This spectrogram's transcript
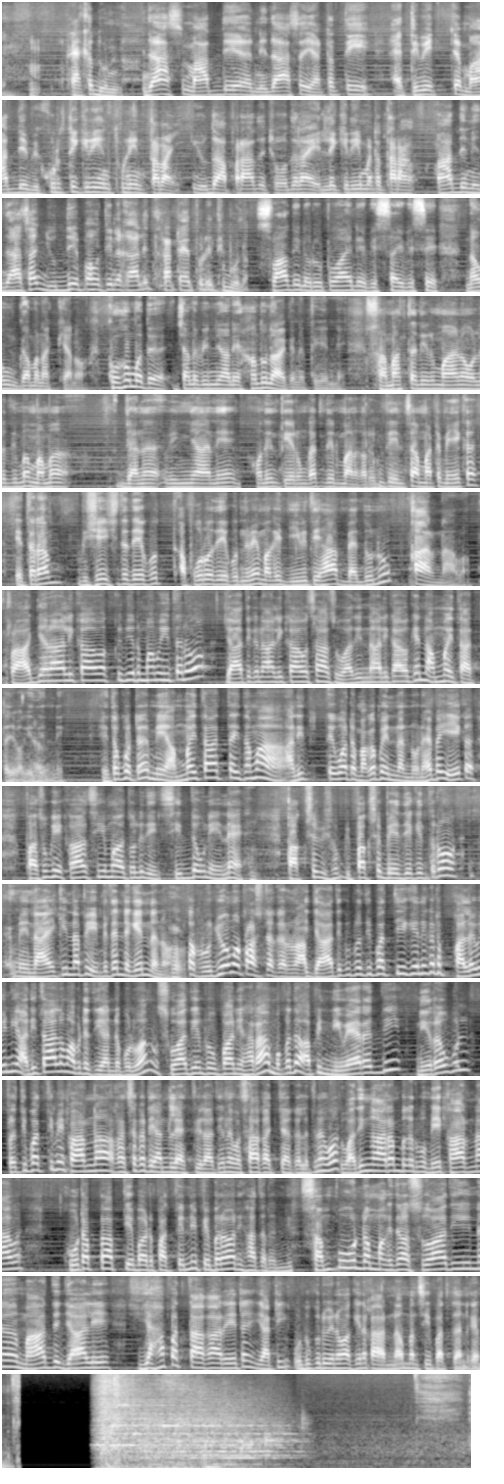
රැක දුන්න. නිදහස් මාධ්‍ය නිදහස යටතේ ඇතිවෙච්ච මාධ්‍ය විකෘති කිරීම තුළින් තමයි යුද අපරාධ චෝදනා එල්ල කිරීමට තරම් මාධ්‍ය නිදහසත් යුද්ධය පවතින කාලෙත් රට ඇතුළි තිබුණ. ස්වාධීන රූපවායනය විස්සයි විස්සේ නවුම් ගමනක් යනවා. කොහොමද ජනවිඤ්ඥානය හඳුනාගෙන තියෙන්නේ. සමස්ත නිර්මාණ ඔලදිම මම ජන විඤ්ඥානය හොඳින් තේරුම්ගත් නිර්මාණකරු නිසා මට මේක එතරම් විශේෂිත දෙයකුත් අපූරෝදයකුත් නෙේ මගේ ජීවිතය හා බැඳුණු කාරණාව. රාජ්‍ය නාලිකාවක් විදිර ම හිතනවා ජාතික නාලිකාව සහ සුවාධින් නාලිකාවගෙන් අම්ම ඉතාත්තයි වගේ දෙන්නේ. එතකොට මේ අම්මයි තාත්තයි තම අනිත් එවට මඟ පෙන්න්න ඕන. හැබයි ඒක පසුගේ කාල්සීමාව තුළදි සිද්ධ වනේ නෑ පක්ෂ විපක්ෂ බේදයකින්තරෝ මේ නායකින් අපි මෙතැන්ට ගෙන්න්නනවා රජෝම ප්‍රශ්න කරනවා. ජාතික ප්‍රතිපත්තිය කෙනෙකට පලවෙනි අඩිතාලම අපට තියන්න පුළුවන්. ස්වාධීන් රූපාණි හර මොකද අපි නිවැරදදි නිරවුල් ප්‍රතිපත්තිම කාරණ රසකට යන්න ඇත්වෙලා තියෙන වසාකච්ඡා කලතිනවා වදින් ආරම්භ කරපු මේ කාරණාව කෝට ප්‍රාප්තිය බවට පත්වෙන්නේ පෙබරවාරි හතරන්නේ. සම්පූර්ණ මහිතන ස්වාධීන මාධ්‍ය ජාලයේ යහපත් ආකාරයට යටි උඩුකර වෙනවා කියන කාරණාව මන් සීපත් කන්න කැමති.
